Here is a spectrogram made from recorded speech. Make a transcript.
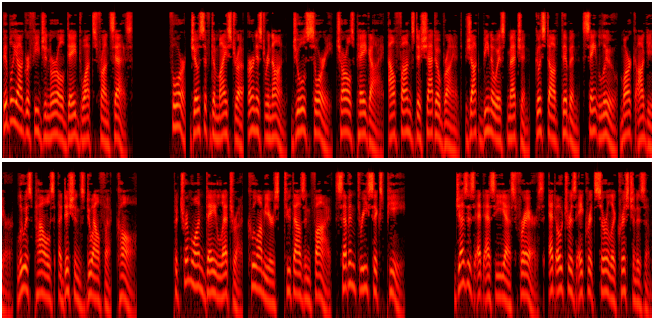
Bibliographie générale des droits français. 4. Joseph de Maistre, Ernest Renan, Jules Soury, Charles Péguy, Alphonse de Chateaubriand, Jacques Benoist Mechin, Gustave Thibon, Saint-Loup, Marc Augier, Louis Pauwels Editions du Dualpha, Col. Patrimoine des Lettres, Coulommiers, 2005, 736 p. Jesus et ses frères, et autres écrits sur le christianisme,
